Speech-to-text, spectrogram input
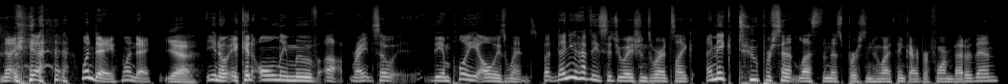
not, yeah, one day, one day. Yeah. you know, it can only move up, right? So the employee always wins. But then you have these situations where it's like, I make 2% less than this person who I think I perform better than.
